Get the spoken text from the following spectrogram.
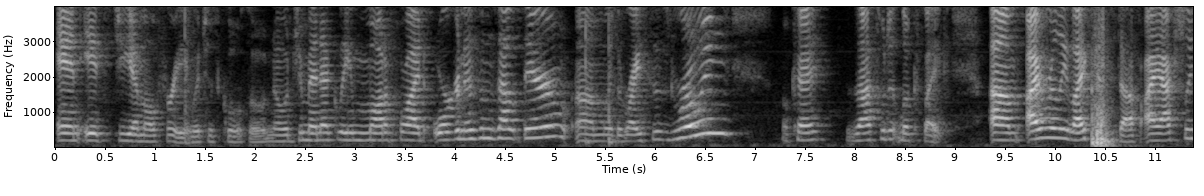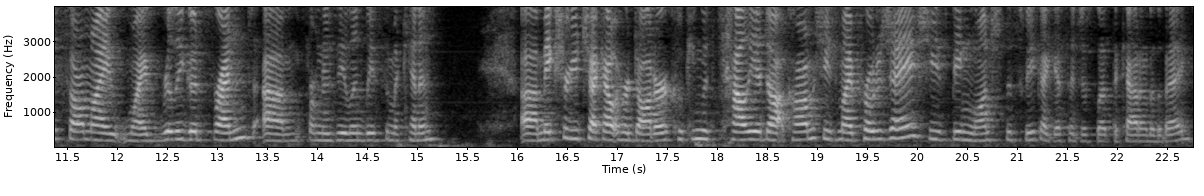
and it's GMO free, which is cool. So no genetically modified organisms out there um, where the rice is growing. Okay, that's what it looks like. Um, I really like this stuff. I actually saw my, my really good friend um, from New Zealand, Lisa McKinnon. Uh, make sure you check out her daughter, cookingwithtalia.com. She's my protege. She's being launched this week. I guess I just let the cat out of the bag.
